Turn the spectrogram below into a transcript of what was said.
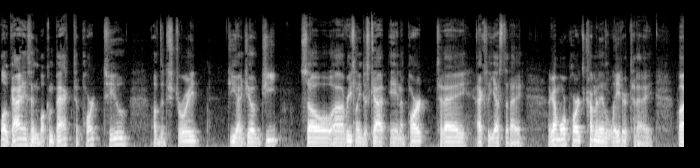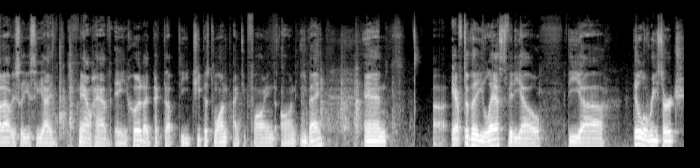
Hello guys and welcome back to part 2 of the destroyed G.I. Joe Jeep. So uh, recently just got in a part today, actually yesterday. I got more parts coming in later today. But obviously you see I now have a hood. I picked up the cheapest one I could find on eBay. And uh, after the last video, the uh, did a little research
